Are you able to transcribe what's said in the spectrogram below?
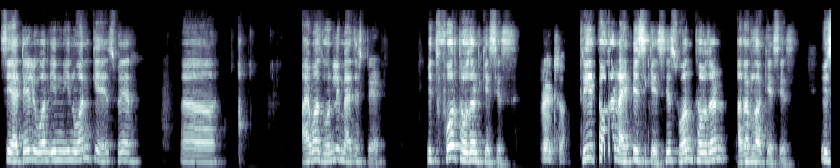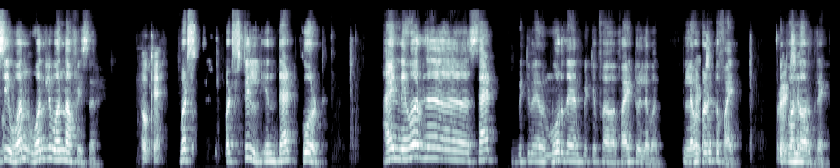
See, I tell you one in, in one case where uh, I was only magistrate with 4,000 cases. Right, sir. 3,000 IPC cases, 1,000 other law cases. You see, one only one officer. Okay. But but still, in that court, I never uh, sat between more than between five to 11, 11 right. to five, with one sir. hour break.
